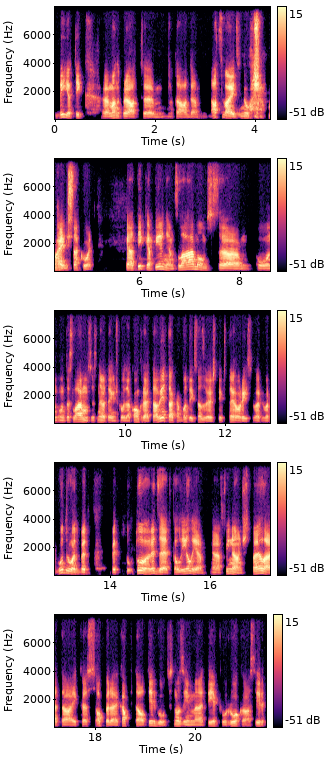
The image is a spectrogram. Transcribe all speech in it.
bija tik, uh, manuprāt, um, tāda atsvaidzinoša, maigi sakot, ka tika pieņemts lēmums, um, un, un tas lēmums, es nevaru teikt, kādā konkrētā vietā, kam patīk sazvērstības teorijas, var, var gudrot, bet, bet to, var redzēt, ka lielie finanšu spēlētāji, kas operē kapitāla tirgū, tas nozīmē tie, kur rokās ir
